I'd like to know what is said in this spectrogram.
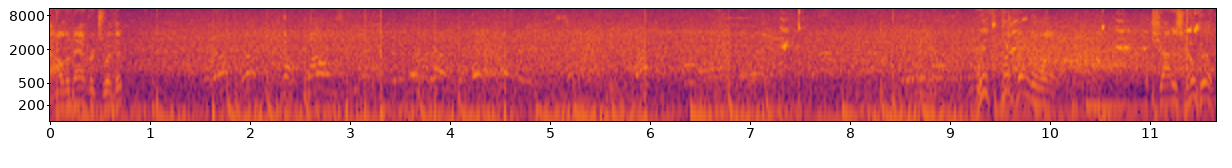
Now the Mavericks with it. With the fadeaway. Shot is no good.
